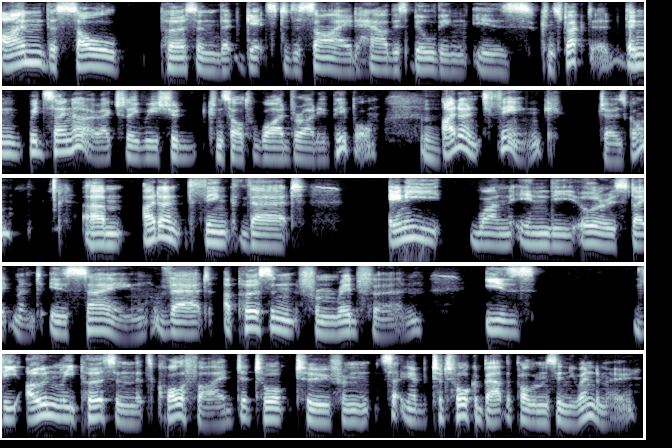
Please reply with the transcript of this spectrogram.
I'm the sole person that gets to decide how this building is constructed, then we'd say no. Actually, we should consult a wide variety of people. Mm. I don't think Joe's gone. Um, I don't think that anyone in the Uluru statement is saying that a person from Redfern is the only person that's qualified to talk to from you know to talk about the problems in Yuendumu.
